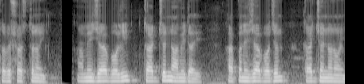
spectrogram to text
তবে সস্তা নই। আমি যা বলি তার জন্য আমি দায়ী। আপনি যা বোঝেন তার জন্য নয়।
